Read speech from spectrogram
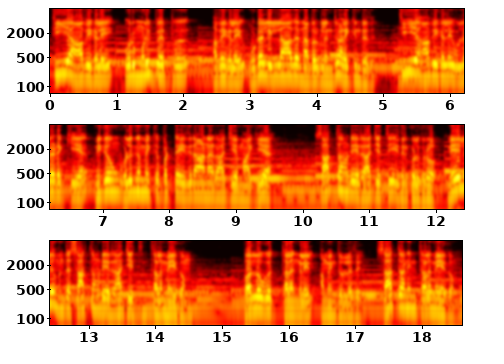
தீய ஆவிகளை ஒரு மொழிபெயர்ப்பு அவைகளை உடல் இல்லாத நபர்கள் என்று அழைக்கின்றது. தீய ஆவிகளை உள்ளடக்கிய மிகவும் ஒழுங்கமைக்கப்பட்ட எதிரான ராஜ்யமாகிய சாத்தானுடைய ராஜ்யத்தை எதிர்கொள்கிறோம். மேலும் அந்த சாத்தானுடைய ராஜ்யத்தின் தலைமையகம் பரலோக தலங்களில் அமைந்துள்ளது. சாத்தானின் தலைமையகம்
